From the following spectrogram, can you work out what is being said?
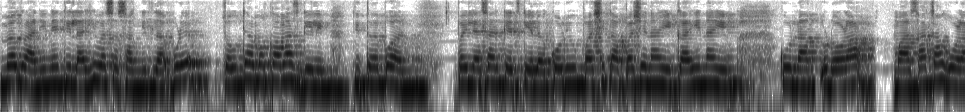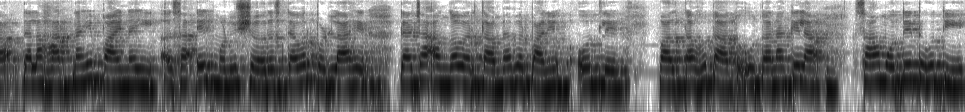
मग राणीने तिलाही वसा सांगितला. पुढे चौथ्या मुक्कामास गेली. तिथं पण पहिल्यासारखेच केलं. कोणी उपाशी तापाशी नाही काही नाही. कोणा डोळा मासाचा गोळा. त्याला हात नाही पाय नाही असा एक मनुष्य रस्त्यावर पडला आहे. त्याच्या अंगावर तांब्याभर पाणी ओतले. पालता होता तो उताना केला. सहा मोते होती.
